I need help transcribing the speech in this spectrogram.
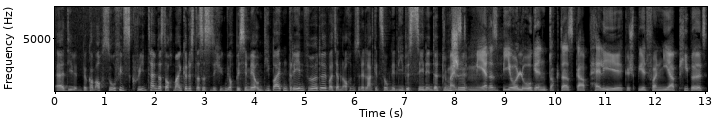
äh, die bekommen auch so viel Screentime, dass du auch meinen könntest, dass es sich irgendwie auch ein bisschen mehr um die beiden drehen würde, weil sie haben auch irgendwie so eine langgezogene Liebesszene in der Dusche. Du meinst Meeresbiologin Dr. Scarpelli, gespielt von Nia Peoples,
